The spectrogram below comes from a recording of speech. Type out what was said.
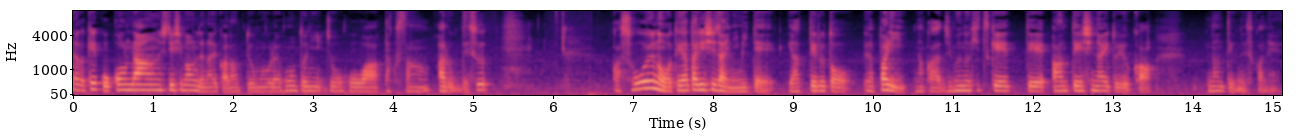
なんか結構混乱してしまうんじゃないかなって思うぐらい本当に情報はたくさんあるんです。そういうのを手当たり次第に見てやってるとやっぱりなんか自分の着付けって安定しないというか何て言うんですかね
